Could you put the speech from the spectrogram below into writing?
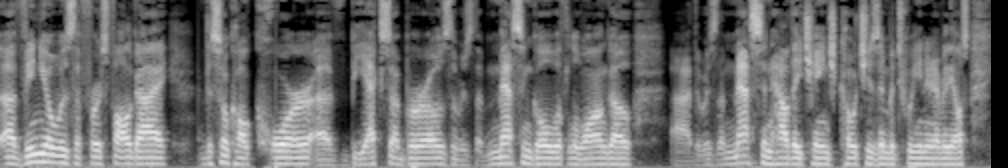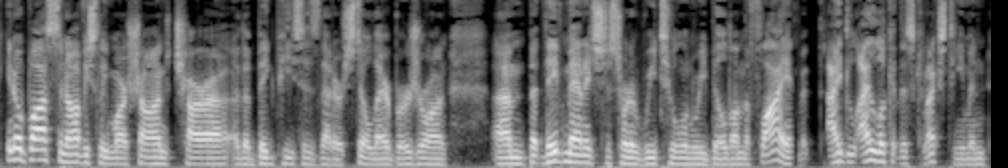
uh, Vigneault was the first fall guy, the so-called core of Bieksa Burrows. There was the mess in goal with Luongo. Uh, there was the mess in how they changed coaches in between and everything else. You know, Boston, obviously, Marchand, Chara are the big pieces that are still there, Bergeron. Um, but they've managed to sort of retool and rebuild on the fly. But I, I look at this Canucks team and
